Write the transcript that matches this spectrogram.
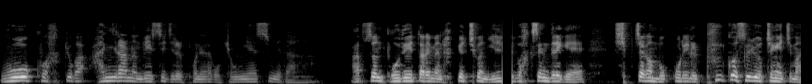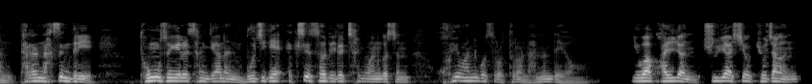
우오크 학교가 아니라는 메시지를 보내라고 격려했습니다. 앞선 보도에 따르면 학교 측은 일부 학생들에게 십자가 목걸이를 풀 것을 요청했지만 다른 학생들이 동성애를 상징하는 무지개 액세서리를 착용하는 것은 허용한 것으로 드러났는데요. 이와 관련 줄리아시오 교장은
